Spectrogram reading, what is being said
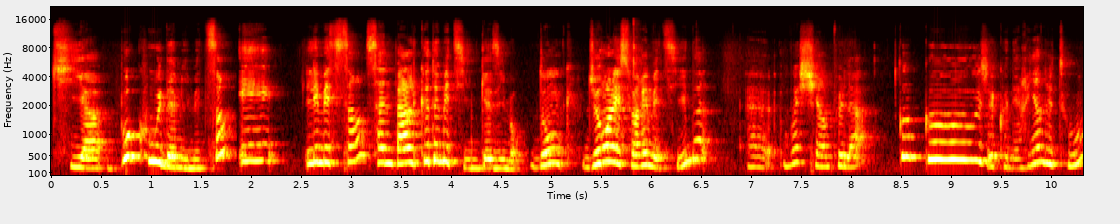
qui a beaucoup d'amis médecins et les médecins, ça ne parle que de médecine quasiment. Donc, durant les soirées médecine, euh, moi je suis un peu là. Coucou, je connais rien du tout.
